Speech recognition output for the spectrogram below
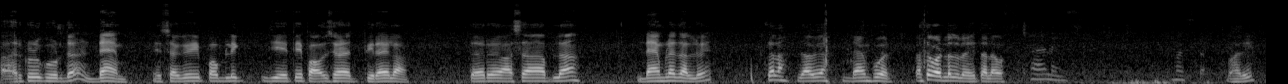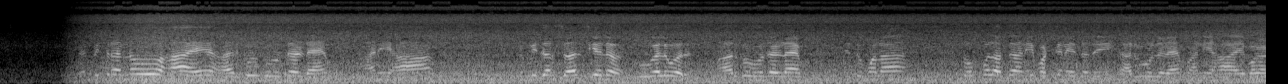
हरकुळ खुर्द डॅम. हे सगळी पब्लिक जी येते पावसाळ्यात फिरायला. तर असा आपला डॅमला चाललोय. चला जाऊया डॅमवर. कसं वाटलं तुला हे तलाव? छान आहे. मस्त. भारी. तर मित्रांनो हा आहे हरकुळ खुर्द डॅम आणि हा तुम्ही जर सर्च केलं गुगलवर हरकुळ खुर्द डॅम ते तुम्हाला सोपं जातं आणि पटकन येतं ते हरकुळ खुर्द डॅम. आणि हा आहे बघा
